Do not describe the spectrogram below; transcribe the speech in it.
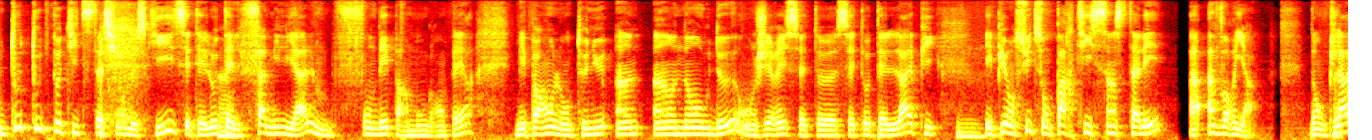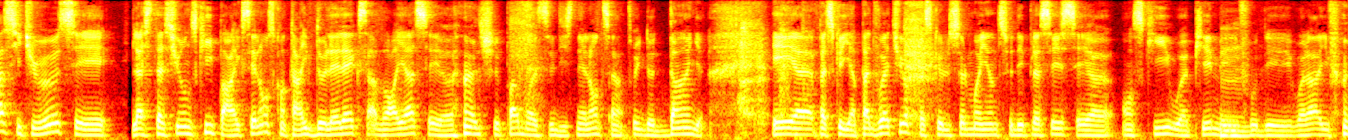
Une toute toute petite station de ski. C'était l'hôtel familial fondé par mon grand-père. Mes parents l'ont tenu un, un an ou deux, ont géré cette, euh, cet hôtel-là. Et puis, mmh. et puis ensuite sont partis s'installer à Avoria. Donc là, si tu veux, c'est la station de ski par excellence. Quand tu arrives de l'Elex à Avoria, c'est, euh, je sais pas moi, c'est Disneyland, c'est un truc de dingue. Et euh, parce qu'il n'y a pas de voiture, parce que le seul moyen de se déplacer, c'est en ski ou à pied, mais il mmh. faut des, voilà, il faut,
